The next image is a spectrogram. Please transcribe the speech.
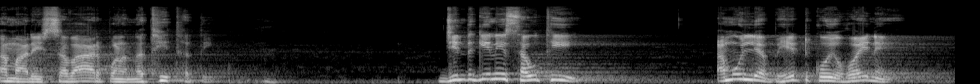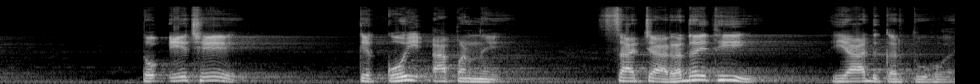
અમારી સવાર પણ નથી થતી. જિંદગીની સૌથી અમૂલ્ય ભેટ કોઈ હોય ને, તો એ છે કે કોઈ આપણને સાચા હૃદયથી યાદ કરતું હોય.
